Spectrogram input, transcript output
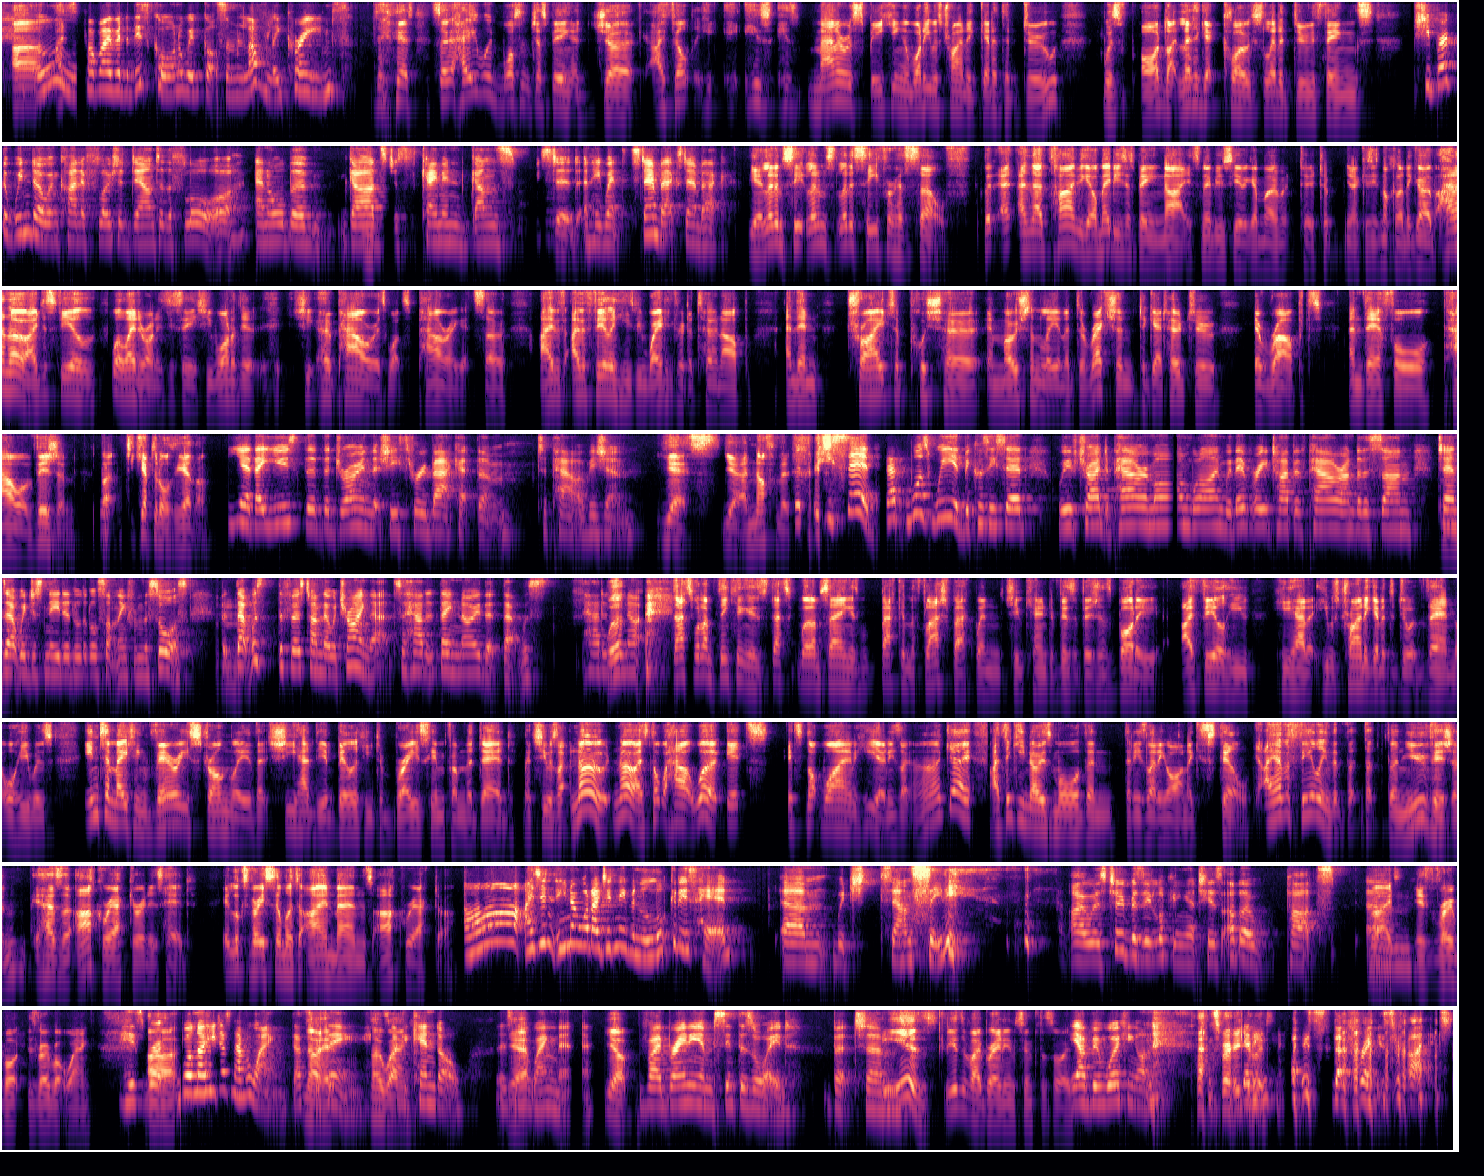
Uh, Ooh, pop over to this corner. We've got some lovely creams. Yes. So Haywood wasn't just being a jerk. I felt he, his his manner of speaking and what he was trying to get her to do was odd. Like let her get close, let her do things. She broke the window and kind of floated down to the floor, and all the guards just came in, guns twisted, and he went, "Stand back, stand back." Yeah, let him see. Let him let her see for herself. But at, at that time, you go, oh, maybe he's just being nice. Maybe he's giving a moment to, to you know, because he's not going to let her go. But I don't know. I just feel well later on, as you see, she wanted it. She her power is what's powering it. So I have, I have a feeling he's been waiting for her to turn up and then try to push her emotionally in a direction to get her to erupt and therefore power Vision. But she kept it all together. Yeah, they used the the drone that she threw back at them to power Vision. Yes, yeah, enough of it. But he said that was weird because he said we've tried to power him online with every type of power under the sun. Turns hmm. out we just needed a little something from the source. But hmm. that was the first time they were trying that. So how did they know that that was? How did Well, he know? that's what I'm thinking is that's what I'm saying is back in the flashback when she came to visit Vision's body, I feel he he had it, he was trying to get her to do it then, or he was intimating very strongly that she had the ability to raise him from the dead. But she was like, no, no, it's not how it worked. It's it's not why I'm here. And he's like, okay. I think he knows more than than he's letting on. Like still, I have a feeling that the, that the new Vision has an arc reactor in his head. It looks very similar to Iron Man's arc reactor. oh, I didn't. You know what? I didn't even look at his head, um, which sounds seedy. I was too busy looking at his other parts. Right, Um, is robot is robot Wang. his ro- uh, well, no, he doesn't have a wang. That's no, the he- thing. no It's wang. like a Ken doll. There's Yeah. no wang there. Yep. Vibranium synthezoid. But um, He is. He is a vibranium synthezoid. Yeah, I've been working on That's very getting good. that phrase right.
